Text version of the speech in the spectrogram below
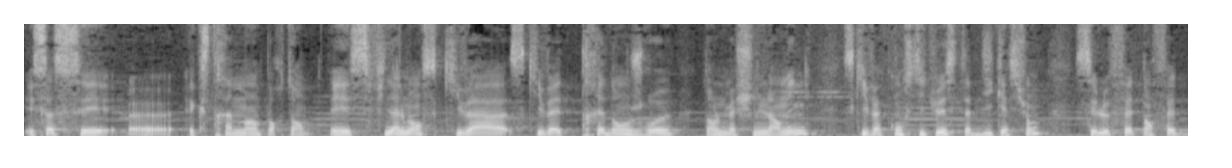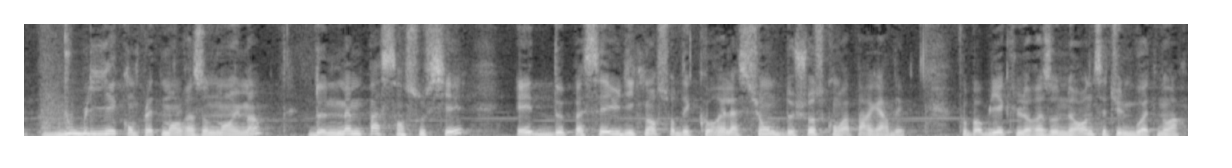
Et ça, c'est euh, extrêmement important. Et finalement, ce qui, va, ce qui va être très dangereux dans le machine learning, ce qui va constituer cette abdication, c'est le fait en fait d'oublier complètement le raisonnement humain, de ne même pas s'en soucier et de passer uniquement sur des corrélations de choses qu'on va pas regarder. Il faut pas oublier que le réseau de neurones, c'est une boîte noire.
